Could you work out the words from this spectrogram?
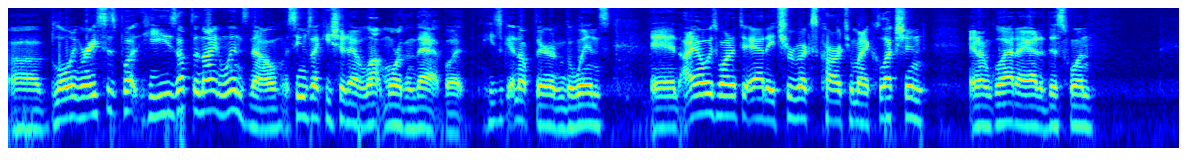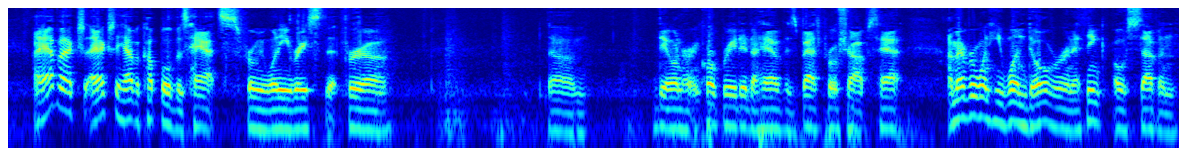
uh, blowing races. But he's up to nine wins now. It seems like he should have a lot more than that. But he's getting up there in the wins. And I always wanted to add a Truex car to my collection, and I'm glad I added this one. I have actually, I actually have a couple of his hats from when he raced for uh, um, Dale Earnhardt Incorporated. I have his Bass Pro Shops hat. I remember when he won Dover in I think 07.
